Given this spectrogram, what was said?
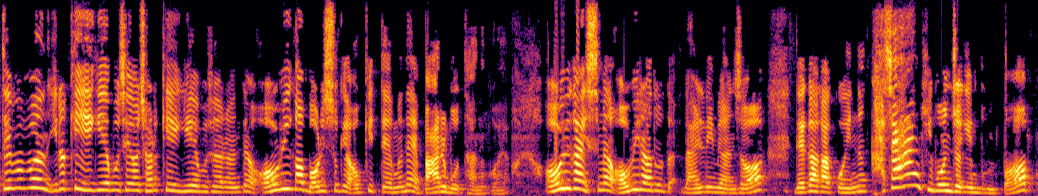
대부분 이렇게 얘기해 보세요. 저렇게 얘기해 보세요. 하는데 어휘가 머릿속에 없기 때문에 말을 못하는 거예요. 어휘가 있으면 어휘라도 날리면서 내가 갖고 있는 가장 기본적인 문법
